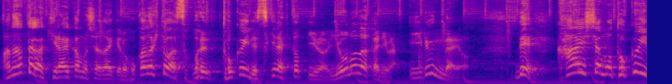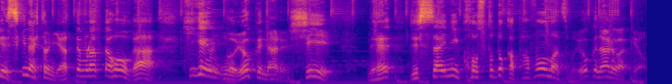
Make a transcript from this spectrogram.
あなたが嫌いかもしれないけど他の人はそこで得意で好きな人っていうのは世の中にはいるんだよ。で会社も得意で好きな人にやってもらった方が期限も良くなるし、ね、実際にコストとかパフォーマンスも良くなるわけよ。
